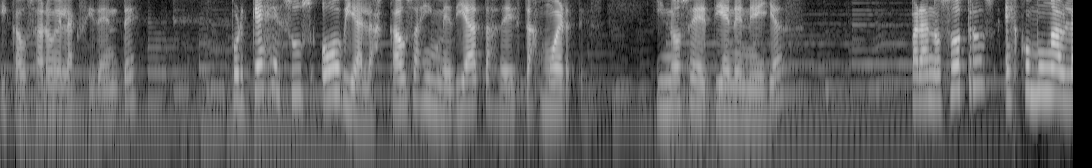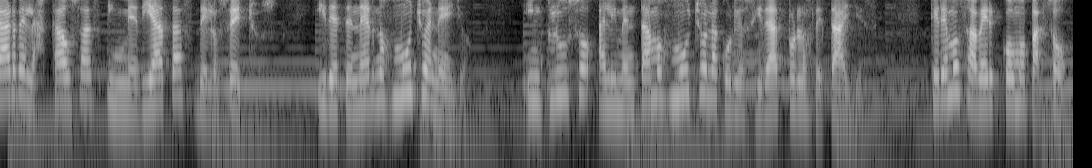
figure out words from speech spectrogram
y causaron el accidente? ¿Por qué Jesús obvia las causas inmediatas de estas muertes y no se detiene en ellas? Para nosotros es común hablar de las causas inmediatas de los hechos y detenernos mucho en ello. Incluso alimentamos mucho la curiosidad por los detalles. Queremos saber cómo pasó,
